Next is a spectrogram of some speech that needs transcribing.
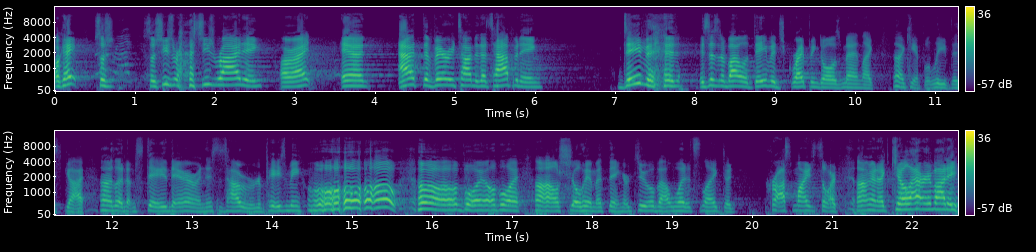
Okay, so so she's she's riding, all right, and at the very time that that's happening, David, it says in the Bible, David's griping to all his men, like, I can't believe this guy. I let him stay there, and this is how he repays me. Oh, oh, oh, oh boy, oh boy. I'll show him a thing or two about what it's like to cross my sword. I'm going to kill everybody.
